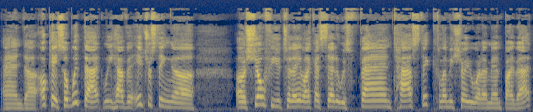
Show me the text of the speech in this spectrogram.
And, uh, okay, so with that, we have an interesting uh, uh, show for you today. Like I said, it was fantastic. Let me show you what I meant by that.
